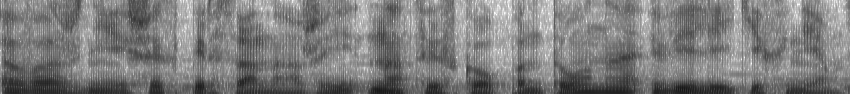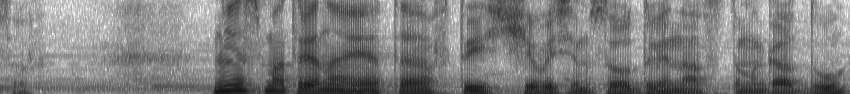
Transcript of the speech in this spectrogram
важнейших персонажей нацистского пантеона великих немцев. Несмотря на это, в 1812 году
